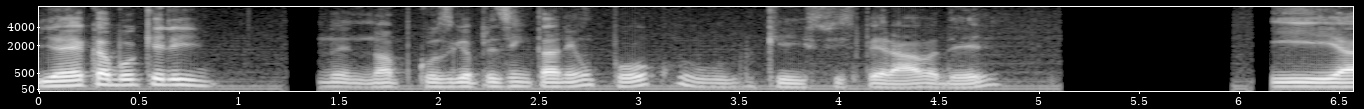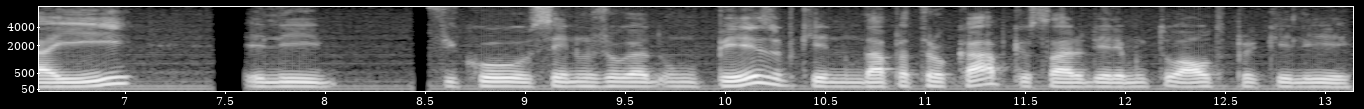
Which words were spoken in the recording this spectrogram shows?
E aí acabou que ele né, não conseguiu apresentar nem um pouco o que se esperava dele. E aí ele ficou sendo um jogador um peso, porque não dá para trocar, porque o salário dele é muito alto para ele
